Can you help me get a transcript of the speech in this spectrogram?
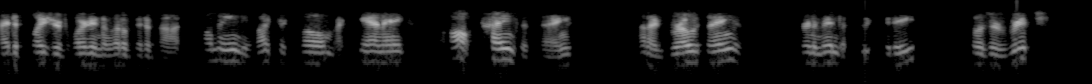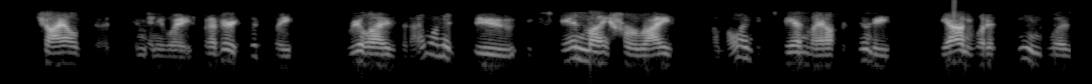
I had the pleasure of learning a little bit about plumbing, electrical, mechanics, all kinds of things, how to grow things, turn them into food could eat. So it was a rich childhood in many ways. But I very quickly realized that I wanted to expand my horizons. Um, I wanted to expand my opportunities beyond what it seemed was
